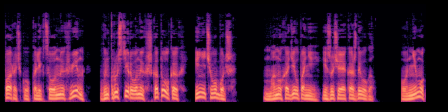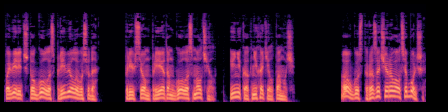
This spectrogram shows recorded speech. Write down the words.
парочку коллекционных вин в инкрустированных шкатулках и ничего больше. Ману ходил по ней, изучая каждый угол. Он не мог поверить, что голос привел его сюда. При всем при этом голос молчал и никак не хотел помочь. Август разочаровался больше.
